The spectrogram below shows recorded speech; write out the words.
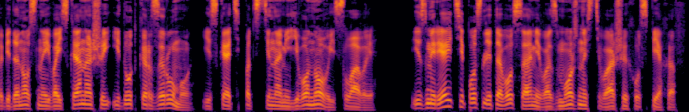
Победоносные войска наши идут к Арзеруму, искать под стенами его новой славы. Измеряйте после того сами возможность ваших успехов.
